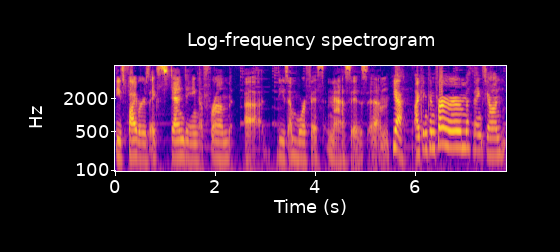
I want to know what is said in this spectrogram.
these fibers extending from uh, these amorphous masses. Um, yeah, I can confirm. Thanks, Jan.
